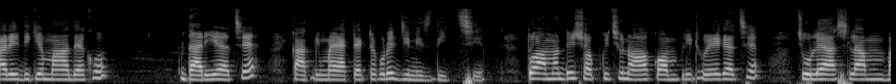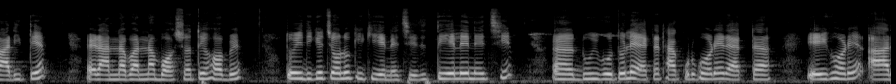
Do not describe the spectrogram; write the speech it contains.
আর এদিকে মা দেখো, দাঁড়িয়ে আছে, কাকিমা একটা একটা করে জিনিস দিচ্ছে। তো আমাদের সব কিছু নেওয়া কমপ্লিট হয়ে গেছে, চলে আসলাম বাড়িতে রান্না বান্না বসাতে হবে। তো এইদিকে চলো কী কী এনেছি? তেল এনেছি দুই বোতলে, একটা ঠাকুর ঘরের, একটা এই ঘরের, আর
